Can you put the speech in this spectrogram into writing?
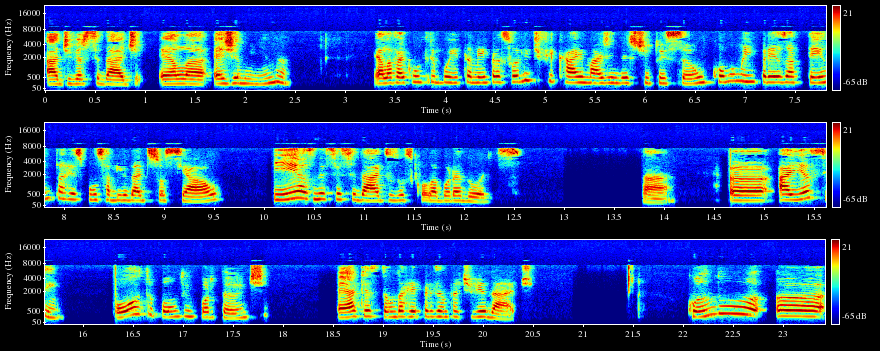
à diversidade ela é genuína, ela vai contribuir também para solidificar a imagem da instituição como uma empresa atenta à responsabilidade social e às necessidades dos colaboradores. Tá? Uh, aí, assim, outro ponto importante é a questão da representatividade. Quando uh,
